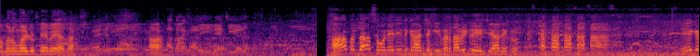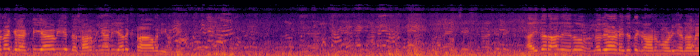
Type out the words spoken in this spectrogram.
ਅਮਲ ਉਮਲ ਟੁੱਟੇ ਪਏ ਆ ਸਾ। ਆ। ਅਦਰਕ ਵਾਲੀ ਇਲਾਚੀ ਵਾਲੀ ਆ ਬੰਦਾ ਸੋਨੇ ਦੀ ਦੁਕਾਨ ਚੱਕੀ ਫੜਦਾ ਵੀ ਟ੍ਰੇਨ 'ਚ, ਆ ਦੇਖੋ। ਇਹ ਕਹਿੰਦਾ ਗਾਰੰਟੀ ਆ ਵੀ ਇਹ 10 ਰੁਪਈਆਂ ਦੀ ਆ ਤੇ ਖਰਾਬ ਨਹੀਂ ਹੁੰਦੀ। ਆ ਇਧਰ ਆ ਦੇ ਲੋ ਲੁਧਿਆਣੇ 'ਚ ਦੁਕਾਨ ਮੋੜੀ ਇਹਨਾਂ ਨੇ।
